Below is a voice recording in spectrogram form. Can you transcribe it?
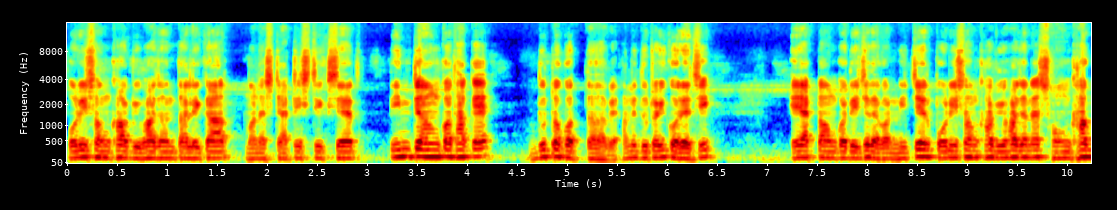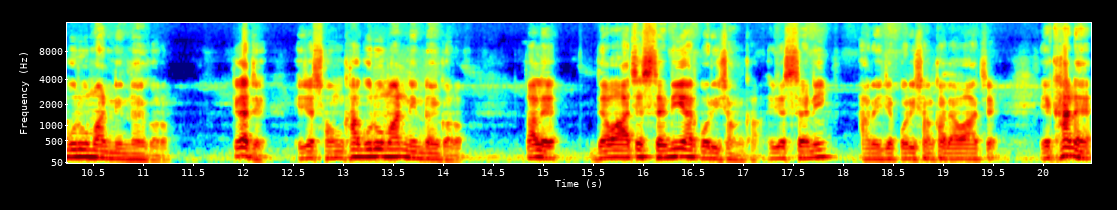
পরিসংখ্যা বিভাজন তালিকার মানে স্ট্যাটিস্টিক্সের তিনটে অঙ্ক থাকে, দুটো করতে হবে। আমি দুটোই করেছি। এই একটা অঙ্ক দিয়েছে, দেখো, নিচের পরিসংখ্যা বিভাজনের সংখ্যাগুরু মান নির্ণয় করো। ঠিক আছে? এই যে সংখ্যাগুরু মান নির্ণয় করো। তাহলে দেওয়া আছে শ্রেণি আর পরিসংখ্যা। এই যে শ্রেণি আর এই যে পরিসংখ্যা দেওয়া আছে। এখানে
